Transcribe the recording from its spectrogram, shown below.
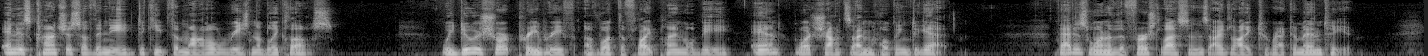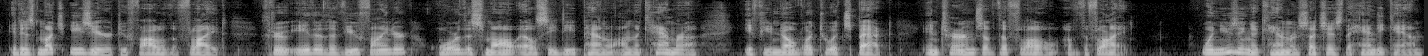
and is conscious of the need to keep the model reasonably close. We do a short pre brief of what the flight plan will be and what shots I'm hoping to get. that is one of the first lessons I'd like to recommend to you. It is much easier to follow the flight through either the viewfinder or the small LCD panel on the camera if you know what to expect in terms of the flow of the flight. When using a camera such as the Handycam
